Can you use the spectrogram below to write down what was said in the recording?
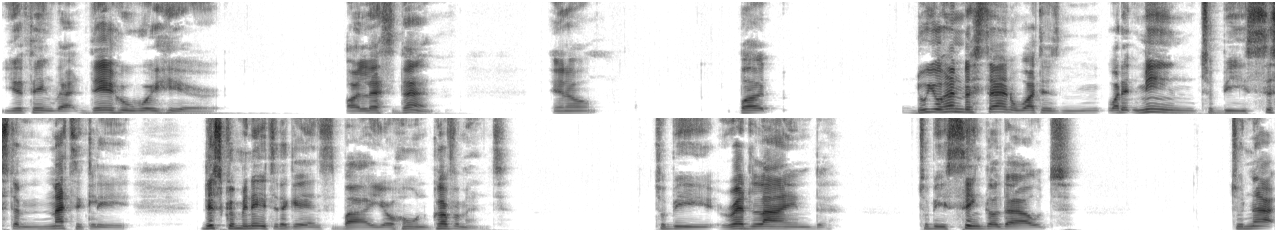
you think that they who were here are less than, you know. But do you understand what is what it means to be systematically discriminated against by your own government? To be redlined, to be singled out, to not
